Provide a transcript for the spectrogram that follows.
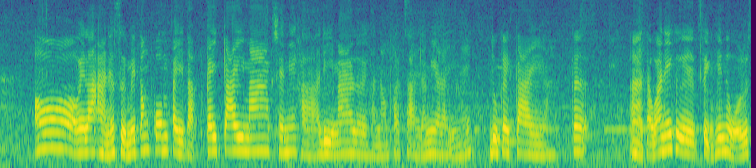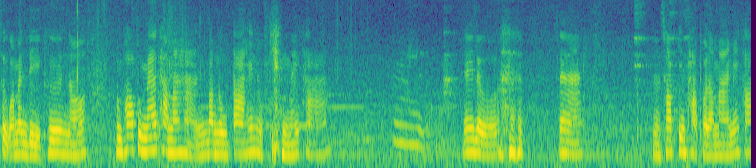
อ่านอ๋อเวลาอ่านหนังสือไม่ต้องก้มไปแบบใกล้ๆมากใช่ไหมคะดีมากเลยค่ะน้องพอใจแล้วมีอะไรอีกไหมดูไกลๆอะก็อ่าแต่ว่านี่คือสิ่งที่หนูรู้สึกว่ามันดีขึ้นเนาะคุณพ่อคุณแม่ทำอาหารบำรุงตาให้หนูกินไหมคะ ไม่รู้ ไม่รู้ ใช่ไหมหนูชอบกินผักผลไม้ไหมคะ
